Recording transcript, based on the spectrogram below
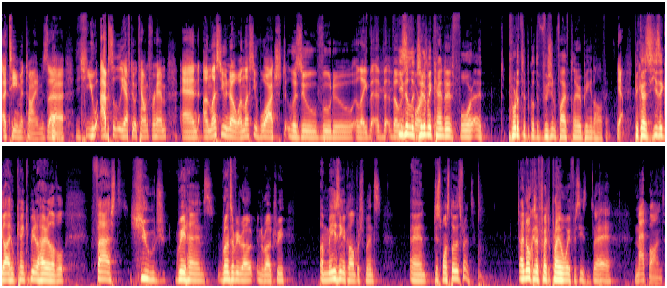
a team at times. Uh, you absolutely have to account for him, and unless you know, unless you've watched Lazoo, Voodoo, like the, the, those, he's a cores of- legitimate candidate for a prototypical Division Five player being in the Hall of Fame. Yeah, because he's a guy who can compete at a higher level, fast, huge, great hands, runs every route in the route tree, amazing accomplishments, and just wants to play with his friends. I know because I've tried to pry him away for seasons. Yeah. Matt Bond.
